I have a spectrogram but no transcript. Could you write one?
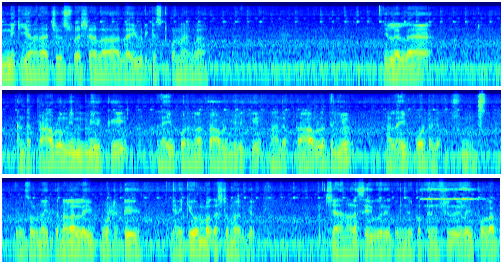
இன்னைக்கு யாராச்சும் ஸ்பெஷலாக லைவ் ரிக்வெஸ்ட் பண்ணாங்களா? இல்லை இல்லை. அந்த ப்ராப்ளம் இன்னும் இருக்குது லைவ் போகிறதுனால ப்ராப்ளம் இருக்குது நான் அந்த ப்ராப்ளத்துலேயும் நான் லைவ் போட்டிருக்கேன். இப்படி சொல்லணும் இத்தனை நாளாக லைவ் போட்டுட்டு எனக்கே ரொம்ப கஷ்டமாக இருக்குது சரி அதனால் சரி ஒரு கொஞ்சம் பத்து நிமிஷம் லைவ் போடலாம்.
